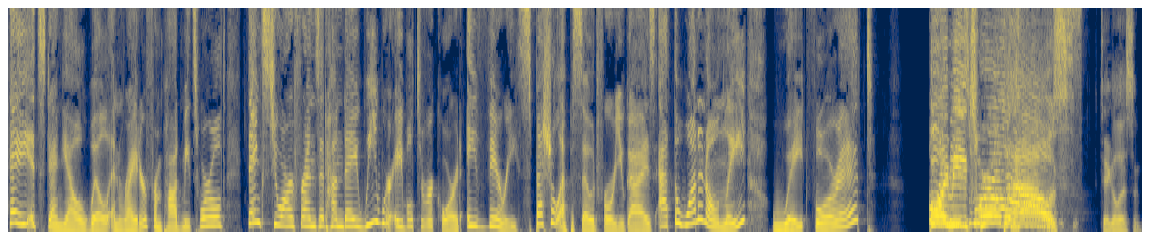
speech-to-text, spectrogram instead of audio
Hey, it's Danielle, Will, and Rider from Pod Meets World. Thanks to our friends at Hyundai, we were able to record a very special episode for you guys at the one and only, wait for it, Boy Meets World House. Take a listen.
